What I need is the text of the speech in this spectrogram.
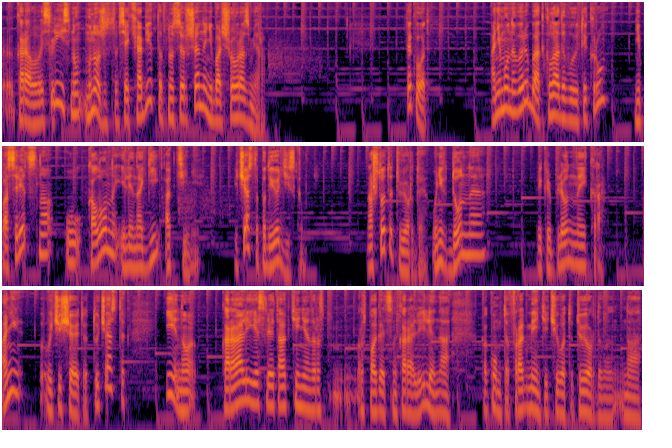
э, коралловая слизь, ну, множество всяких объектов, но совершенно небольшого размера. Так вот, анимоновые рыбы откладывают икру непосредственно у колонны или ноги актинии, и часто под ее диском. На что-то твердое. У них донная прикрепленная икра. Они вычищают этот участок и на корале, если это актиния рас- располагается на корале, или на каком-то фрагменте чего-то твердого на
